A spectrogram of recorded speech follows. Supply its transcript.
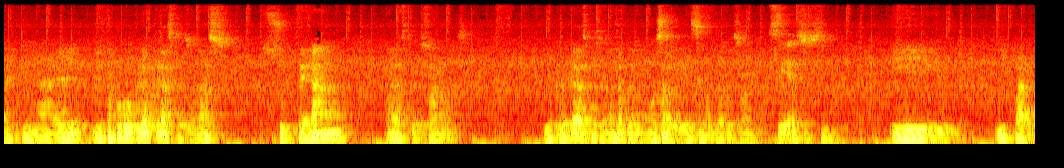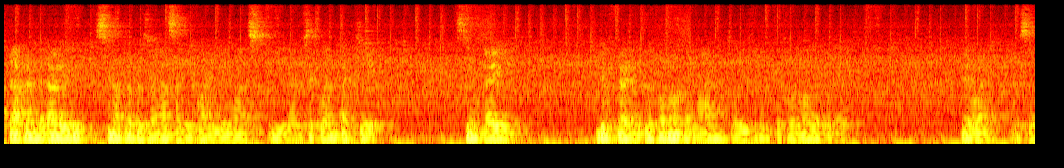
al final yo tampoco creo que las personas superan a las personas. Yo creo que las personas aprendemos a vivir sin otra persona. Sí, eso sí. Y, y parte de aprender a vivir sin otra persona, salir con alguien más y darse cuenta que siempre hay diferentes formas de amar o diferentes formas de querer. Pero bueno, ese,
